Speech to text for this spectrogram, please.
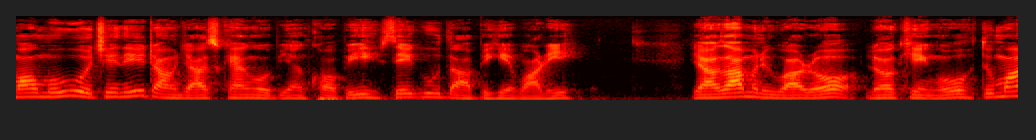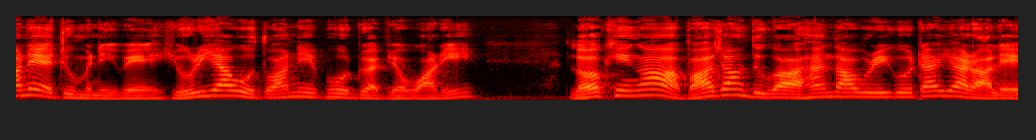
မောင်မူကိုချင်းသေးတောင်ကြားစခန်းကိုပြန်ခေါ်ပြီးစေကူတာပေးခဲ့ပါတယ်။ရာဇမနူကတော့လော်ခင်ကိုသူမနဲ့အတူမနေပဲယူရီးယားကိုသွားနေဖို့အတွက်ပြောပါတယ်။လော်ခင်ကဘာကြောင့်သူကဟန်တာဝရီကိုတိုက်ရတာလဲ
